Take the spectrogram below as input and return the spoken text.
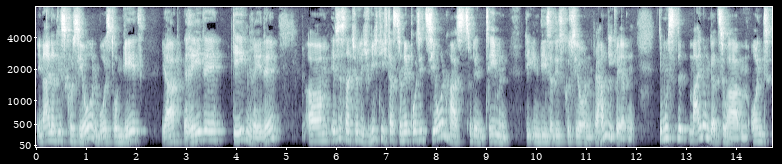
In einer Diskussion, wo es darum geht, ja, Rede, Gegenrede, ähm, ist es natürlich wichtig, dass du eine Position hast zu den Themen, die in dieser Diskussion behandelt werden. Du musst eine Meinung dazu haben und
